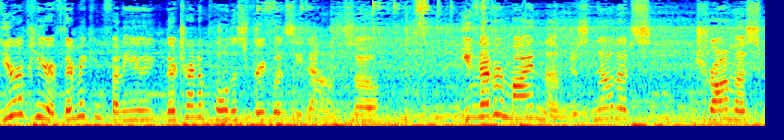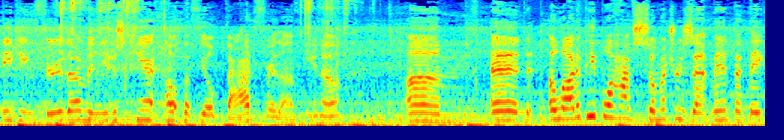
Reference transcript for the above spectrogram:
You're up here. If they're making fun of you, they're trying to pull this frequency down. So you never mind them. Just know that's trauma speaking through them, and you just can't help but feel bad for them, you know? Um, and a lot of people have so much resentment that they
